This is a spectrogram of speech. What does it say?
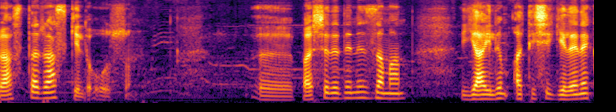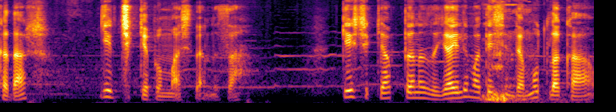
Rasta rastgele olsun. Ee, başla dediğiniz zaman yaylım ateşi gelene kadar gir çık yapın maçlarınıza. Gir çık yaptığınızda yaylım ateşinde mutlaka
